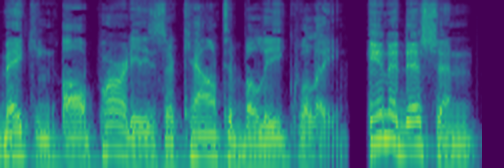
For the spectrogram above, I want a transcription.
making all parties accountable equally. In addition,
